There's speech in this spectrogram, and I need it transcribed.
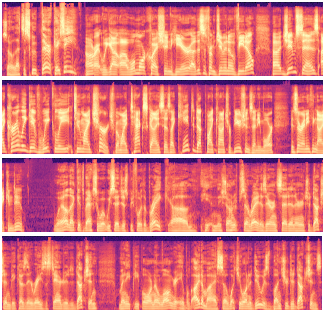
So that's a scoop there, Casey. All right, we got uh, one more question here. Uh, this is from Jim in Oviedo. Uh, Jim says, I currently give weekly to my church, but my tax guy says I can't deduct my contributions anymore. Is there anything I can do? Well, that gets back to what we said just before the break. Um, he, and he's 100% right, as Aaron said in our introduction, because they raised the standard deduction. Many people are no longer able to itemize. So, what you want to do is bunch your deductions.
